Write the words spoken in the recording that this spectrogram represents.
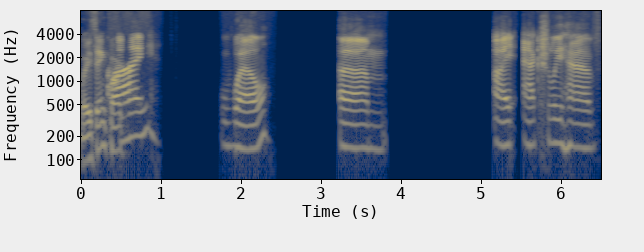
What do you think, Mark? i well um i actually have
